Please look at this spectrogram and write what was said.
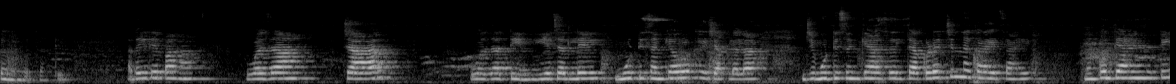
कमी होत जाते. आता इथे पहा वजा चार वजा तीन याच्यातले मोठी संख्या ओळखायची आपल्याला. जी मोठी संख्या असेल त्याकडे चिन्ह करायचं आहे. मग कोणती आहे मोठी?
